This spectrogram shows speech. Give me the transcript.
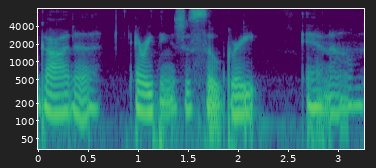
God uh everything's just so great. And um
